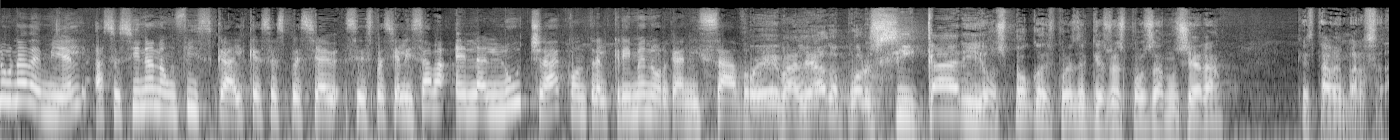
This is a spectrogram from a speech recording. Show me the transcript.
luna de miel asesinan a un fiscal que se, especia- se especializaba en la lucha contra el crimen organizado. Fue baleado por sicarios poco después de que su esposa anunciara que estaba embarazada.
